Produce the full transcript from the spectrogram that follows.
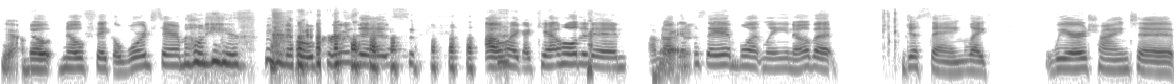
Yeah. No, no fake award ceremonies, no cruises. I'm like, I can't hold it in. I'm not right. gonna say it bluntly, you know, but just saying, like, we're trying to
